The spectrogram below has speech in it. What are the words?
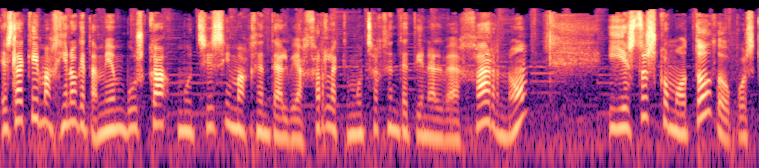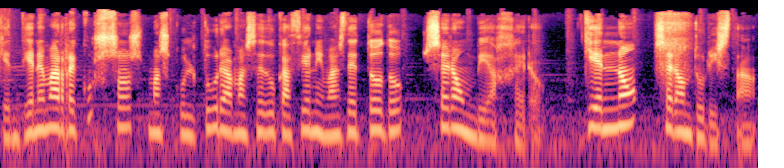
es la que imagino que también busca muchísima gente al viajar, la que mucha gente tiene al viajar, ¿no? Y esto es como todo, pues quien tiene más recursos, más cultura, más educación y más de todo, será un viajero. Quien no, será un turista.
